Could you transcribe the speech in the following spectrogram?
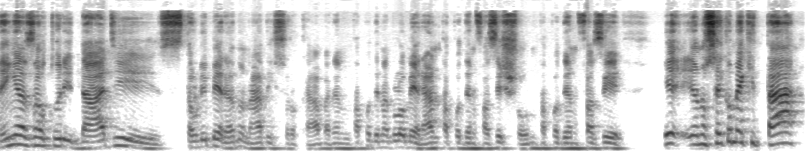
nem as autoridades estão liberando nada em Sorocaba, né? Não está podendo aglomerar, não está podendo fazer show, não está podendo fazer. Eu não sei como é que está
